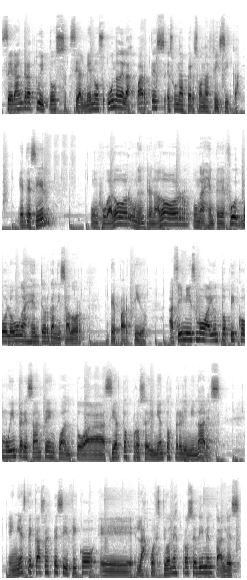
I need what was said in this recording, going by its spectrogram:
serán gratuitos si al menos una de las partes es una persona física, es decir, un jugador, un entrenador, un agente de fútbol o un agente organizador de partido. Asimismo, hay un tópico muy interesante en cuanto a ciertos procedimientos preliminares. En este caso específico, eh, las cuestiones procedimentales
